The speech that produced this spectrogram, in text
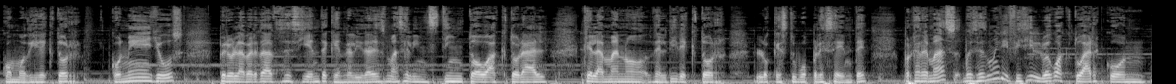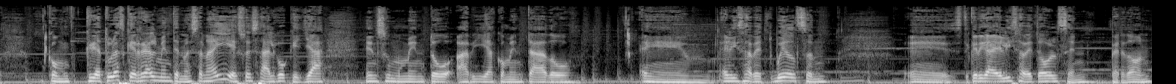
como director con ellos, pero la verdad se siente que en realidad es más el instinto actoral que la mano del director lo que estuvo presente, porque además pues es muy difícil luego actuar con con criaturas que realmente no están ahí. Eso es algo que ya en su momento había comentado eh, Elizabeth Wilson. Eh, este, diga Elizabeth Olsen, perdón,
